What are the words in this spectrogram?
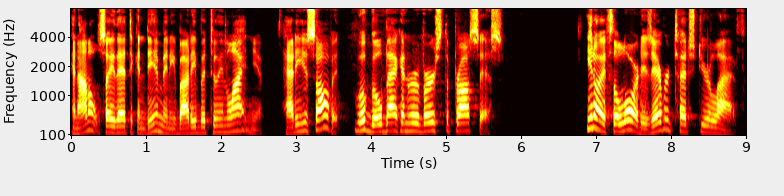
And I don't say that to condemn anybody, but to enlighten you. How do you solve it? We'll go back and reverse the process. You know, if the Lord has ever touched your life,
